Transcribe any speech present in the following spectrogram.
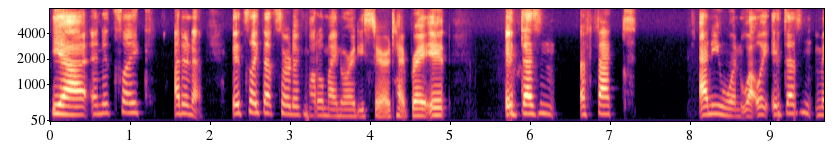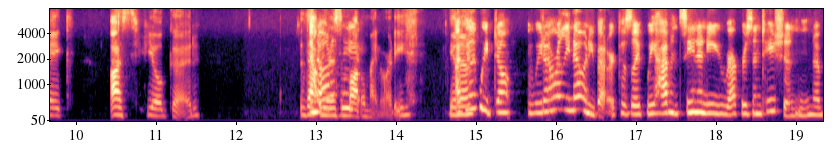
Yeah, and it's like I don't know. It's like that sort of model minority stereotype, right? It it doesn't affect anyone well. Like, it doesn't make us feel good that we're a model minority. You know? I feel like we don't we don't really know any better because like we haven't seen any representation of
